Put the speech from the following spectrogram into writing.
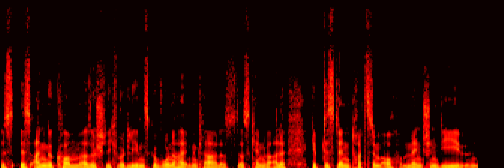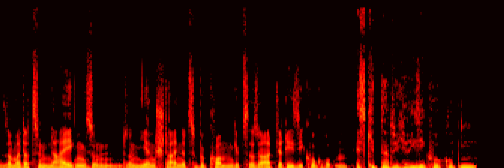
ist, ist angekommen, also Stichwort Lebensgewohnheiten, klar, das, das kennen wir alle. Gibt es denn trotzdem auch Menschen, die, sag mal, dazu neigen, so, so Nierensteine zu bekommen? Gibt es da so eine Art Risikogruppen? Es gibt natürlich Risikogruppen.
